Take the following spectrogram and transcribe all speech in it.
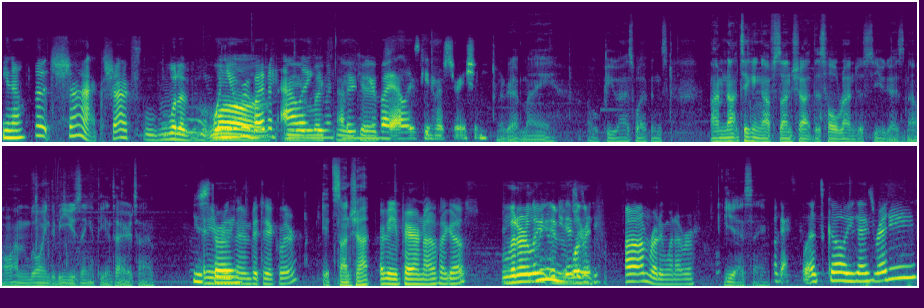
You know, But Shaxx, Shaxx would have. when you revive an ally, you and other nearby allies gain restoration. I'm gonna grab my OP ass weapons. I'm not taking off Sunshot this whole run, just so you guys know. I'm going to be using it the entire time. He's Any throwing. reason in particular? It's Sunshot? I mean, fair enough, I guess. Literally, know if when you it wasn't. ready. Uh, I'm ready whenever. Yeah, same. Okay, let's go. You guys ready?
